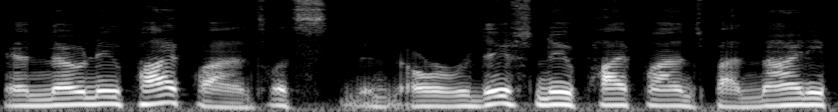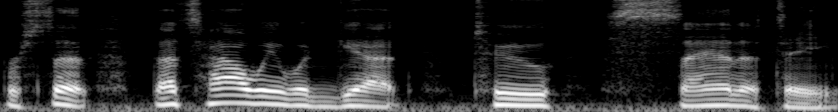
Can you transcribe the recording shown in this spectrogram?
And no new pipelines. Let's or reduce new pipelines by 90%. That's how we would get to sanity.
